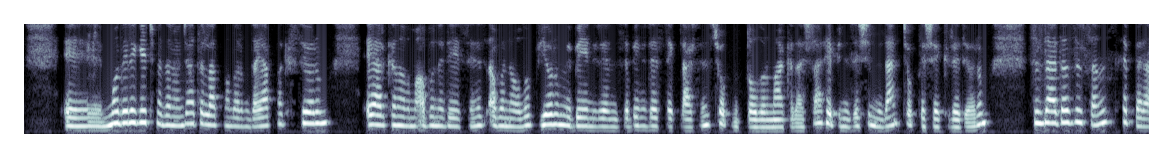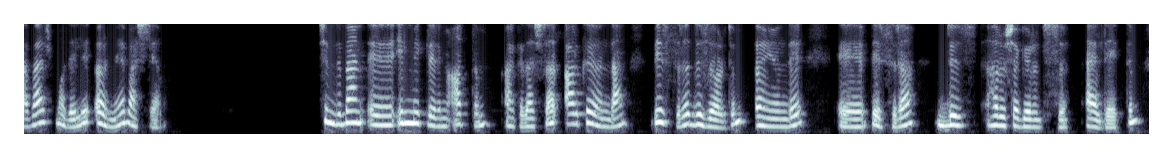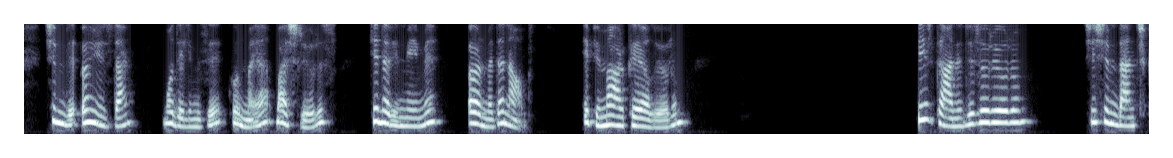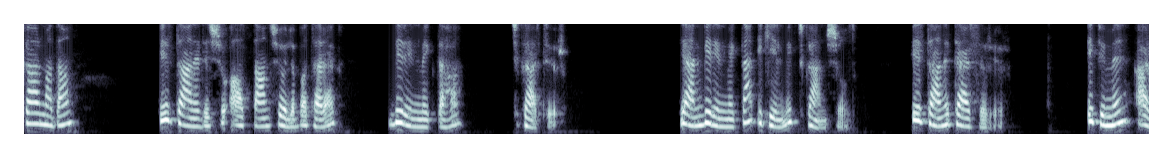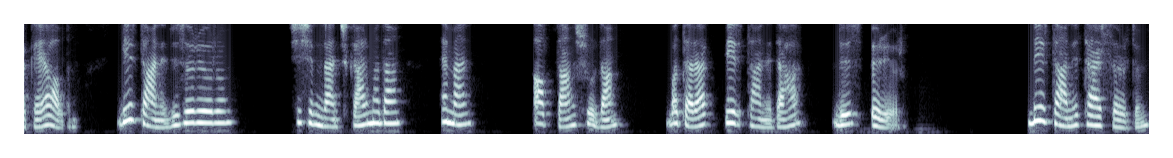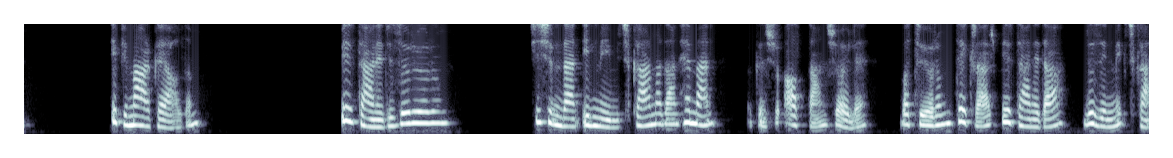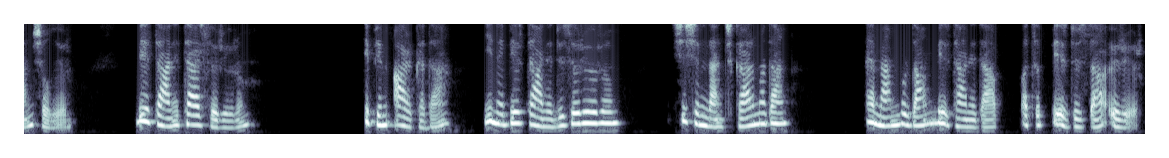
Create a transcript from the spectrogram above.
E, modele geçmeden önce hatırlatmalarımı da yapmak istiyorum. Eğer kanalıma abone değilseniz abone olup yorum ve beğenilerinizle beni desteklerseniz çok mutlu olurum arkadaşlar. Hepinize şimdiden çok teşekkür ediyorum. Sizler de hazırsanız hep beraber modeli örmeye başlayalım. Şimdi ben e, ilmeklerimi attım arkadaşlar. Arka yönden bir sıra düz ördüm. Ön yönde e, bir sıra düz haroşa görüntüsü elde ettim. Şimdi ön yüzden modelimizi kurmaya başlıyoruz. Kenar ilmeğimi örmeden aldım. İpimi arkaya alıyorum. Bir tane düz örüyorum. Şişimden çıkarmadan bir tane de şu alttan şöyle batarak bir ilmek daha çıkartıyorum. Yani bir ilmekten iki ilmek çıkarmış oldum. Bir tane ters örüyorum. İpimi arkaya aldım. Bir tane düz örüyorum. Şişimden çıkarmadan hemen alttan şuradan batarak bir tane daha düz örüyorum. Bir tane ters ördüm. İpimi arkaya aldım. Bir tane düz örüyorum. Şişimden ilmeğimi çıkarmadan hemen bakın şu alttan şöyle batıyorum. Tekrar bir tane daha düz ilmek çıkarmış oluyorum. Bir tane ters örüyorum. İpim arkada. Yine bir tane düz örüyorum. Şişimden çıkarmadan hemen buradan bir tane daha batıp bir düz daha örüyorum.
